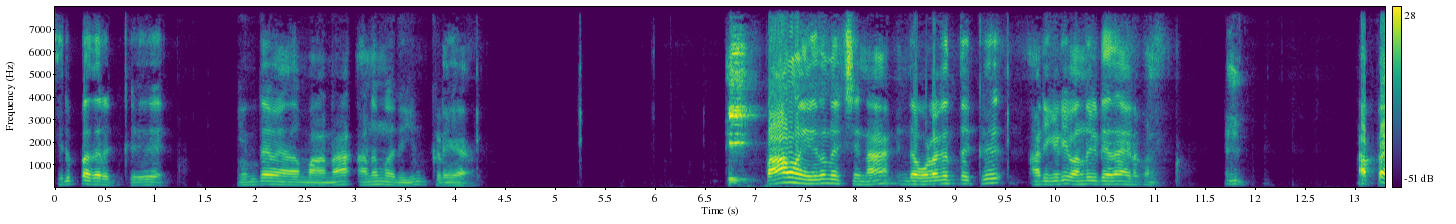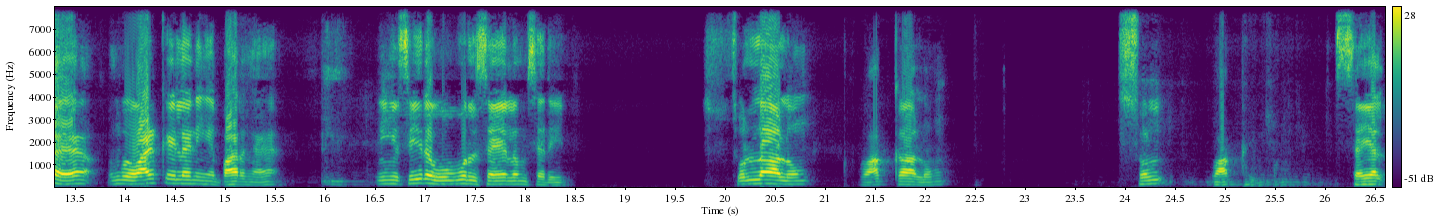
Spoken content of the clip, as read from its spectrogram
இருப்பதற்கு எந்த விதமான அனுமதியும் கிடையாது. பாவம் இருந்துச்சுன்னா இந்த உலகத்துக்கு அடிக்கடி வந்துக்கிட்டே தான் இருக்கணும். அப்போ உங்கள் வாழ்க்கையில் நீங்கள் பாருங்க. நீங்கள் செய்கிற ஒவ்வொரு செயலும் சரி. சொல்லாலும் வாக்காலும் சொல் வாக்கு செயல்.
